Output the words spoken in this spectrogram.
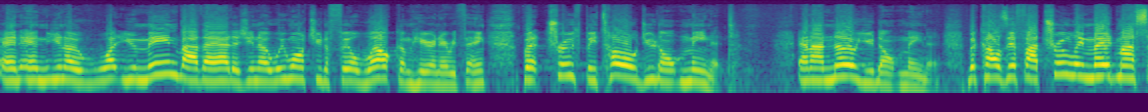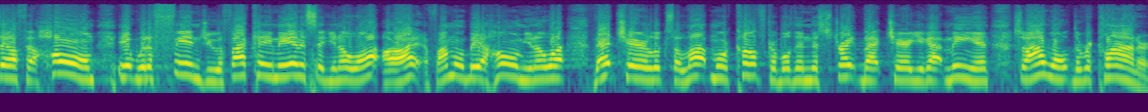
And, and, you know, what you mean by that is, you know, we want you to feel welcome here and everything, but truth be told, you don't mean it and I know you don't mean it. Because if I truly made myself at home, it would offend you. If I came in and said, you know what, all right, if I'm going to be at home, you know what, that chair looks a lot more comfortable than this straight back chair you got me in, so I want the recliner.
